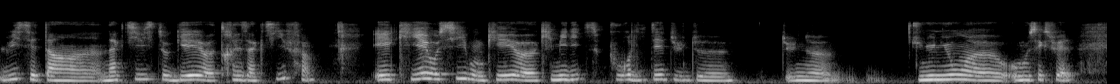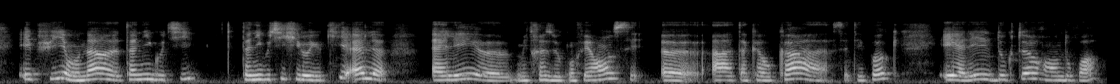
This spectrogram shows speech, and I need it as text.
lui c'est un activiste gay très actif et qui est aussi bon, qui, est, qui milite pour l'idée d'une union homosexuelle. Et puis on a Taniguchi, Taniguchi Hiroyuki, elle, elle est maîtresse de conférence à Takaoka à cette époque et elle est docteur en droit.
